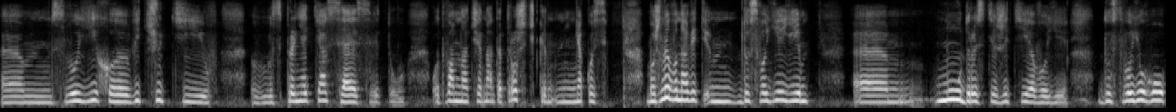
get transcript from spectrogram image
ем, своїх е, відчуттів, сприйняття всесвіту. От вам треба трошечки якось, можливо, навіть до своєї ем, мудрості життєвої, до свого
